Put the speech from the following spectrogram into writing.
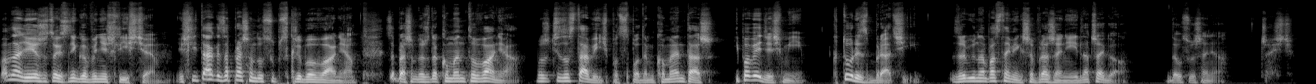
Mam nadzieję, że coś z niego wynieśliście. Jeśli tak, zapraszam do subskrybowania. Zapraszam też do komentowania. Możecie zostawić pod spodem komentarz i powiedzieć mi, który z braci zrobił na was największe wrażenie i dlaczego. Do usłyszenia. Cześć.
